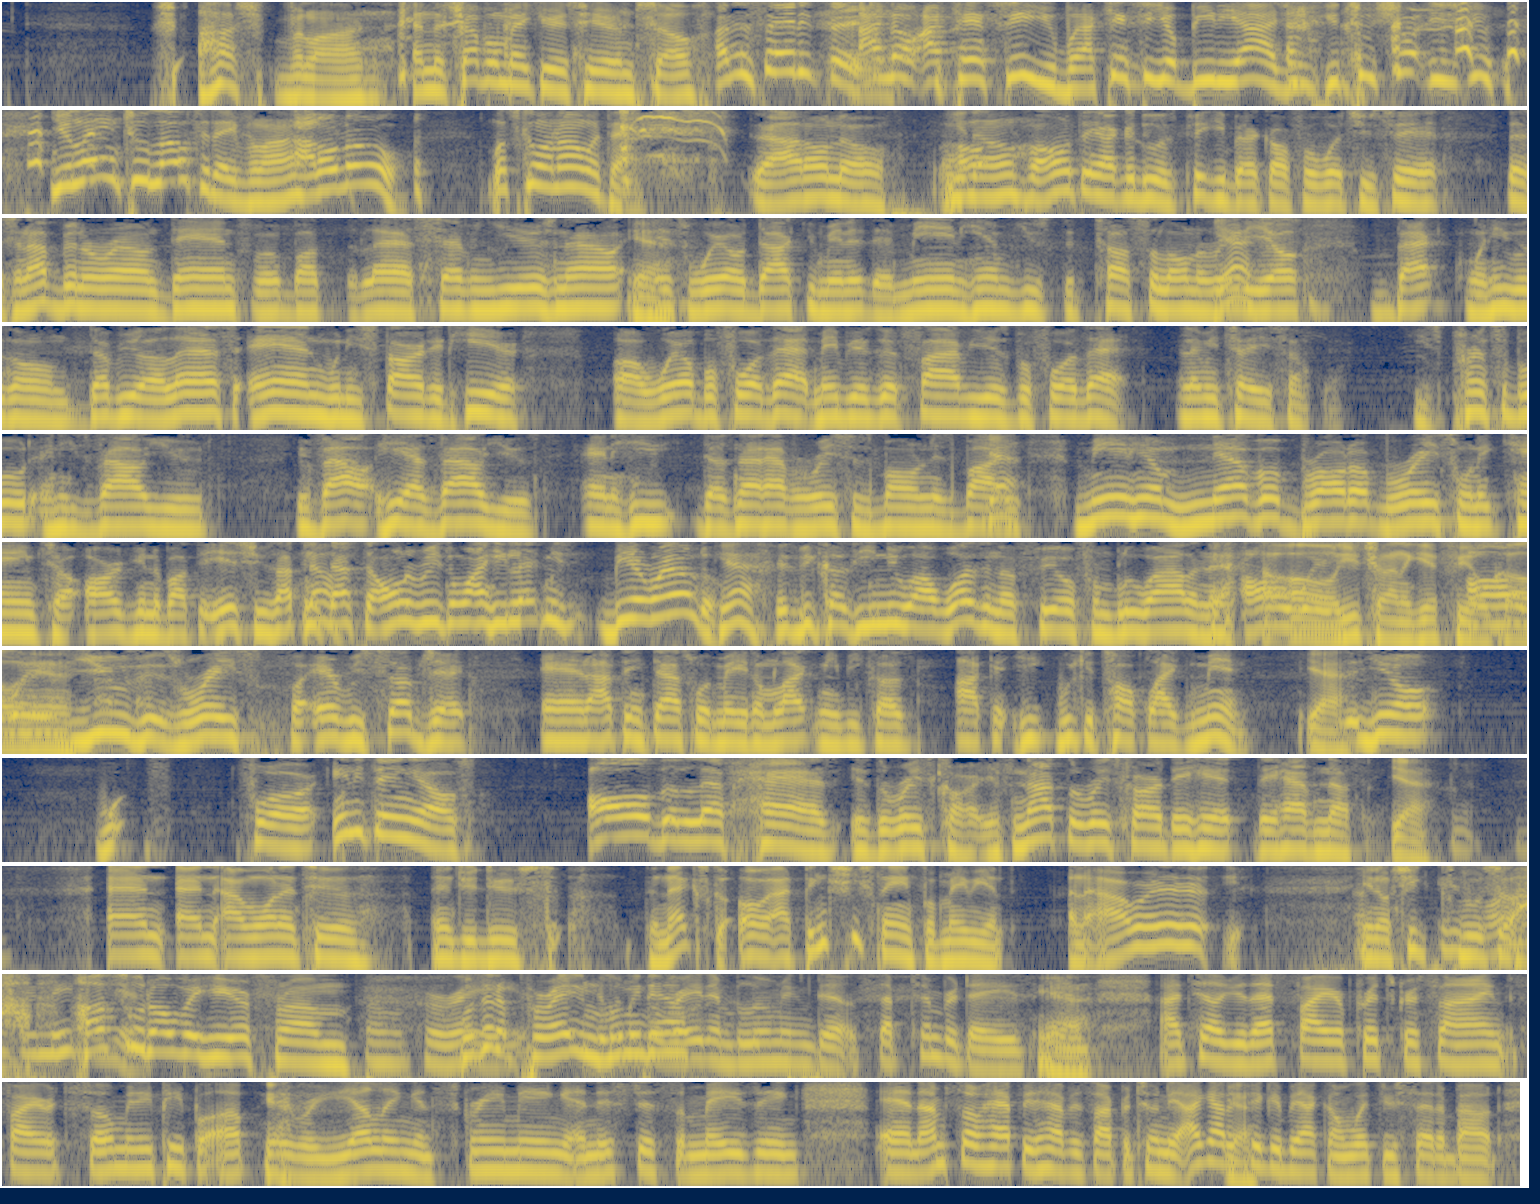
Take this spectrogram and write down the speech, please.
Hush, Valon. And the troublemaker is here himself. I didn't say anything. I know. I can't see you, but I can't see your beady eyes. You, are too short. You, you, you're laying too low today, Valon. I don't know. What's going on with that? yeah, I don't know. You know, the only thing I can do is piggyback off of what you said. Listen, I've been around Dan for about the last seven years now, yeah. and it's well documented that me and him used to tussle on the radio yes. back when he was on WLS and when he started here. Uh, well before that, maybe a good five years before that. let me tell you something. He's principled and he's valued. He has values, and he does not have a racist bone in his body. Yeah. Me and him never brought up race when it came to arguing about the issues. I think No. that's the only reason why he let me be around him. Yeah. is because he knew I wasn't a Phil from Blue Island and always oh, you trying to get Phil always uses race for every subject, and I think that's what made him like me because I could he, we could talk like men. Yeah. you know, for anything else, all the left has is the race car. If not the race car, they hit they have nothing. Yeah. And and I wanted to introduce the next. Go- oh, I think she's staying for maybe an, an hour. You know, she was why don't you meet me hustled over here from. From. Was it a parade in It Bloomingdale? parade in Bloomingdale, September days. Yeah. And I tell you, that Fire Pritzker sign fired so many people up. Yeah. They were yelling and screaming, and it's just amazing. And I'm so happy to have this opportunity. I got to Yeah. piggyback on what you said about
